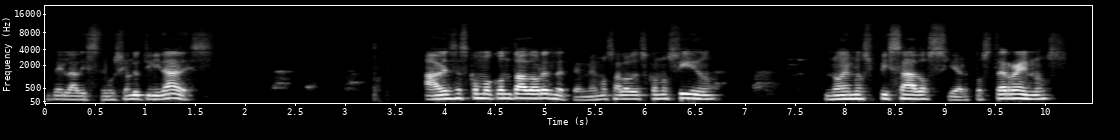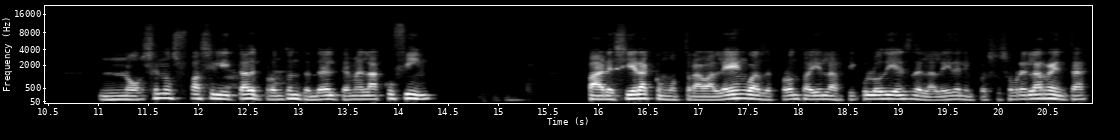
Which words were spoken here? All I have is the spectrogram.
de la distribución de utilidades? A veces como contadores le tememos a lo desconocido no hemos pisado ciertos terrenos, no se nos facilita de pronto entender el tema de la CUFIN, pareciera como trabalenguas de pronto ahí el artículo 10 de la ley del impuesto sobre la renta,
